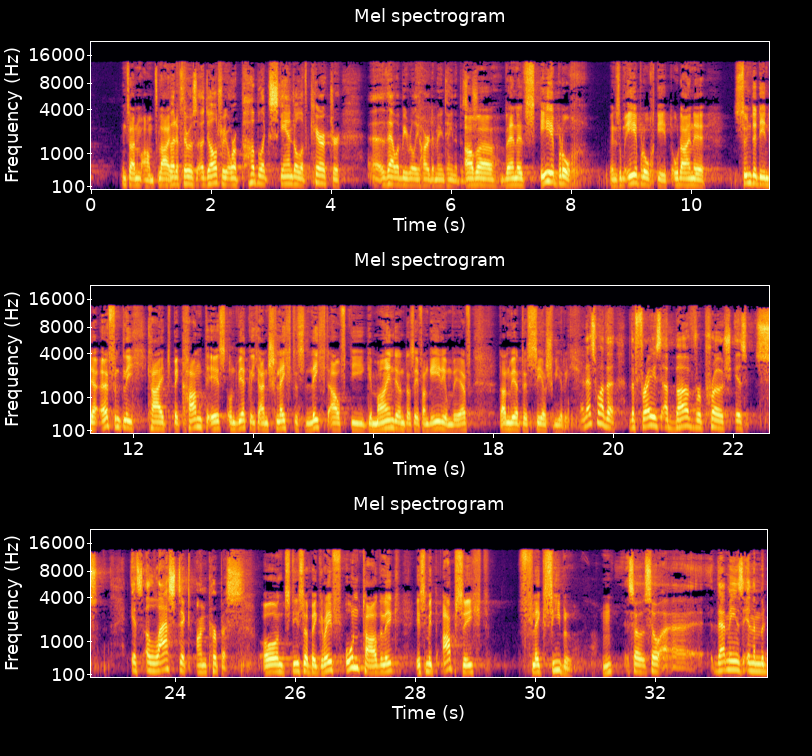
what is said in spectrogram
in seinem Amt But bleibt. if there was adultery or a public scandal of character, uh, that would be really hard to maintain the position. Aber wenn es Ehebruch, wenn es um Ehebruch geht oder eine Sünde, die in der Öffentlichkeit bekannt ist und wirklich ein schlechtes Licht auf die Gemeinde und das Evangelium wirft, dann wird es sehr schwierig. And that's why the, the phrase above reproach is, it's elastic on purpose. Und dieser Begriff untadelig ist mit Absicht flexibel. So, so uh, that means in the,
